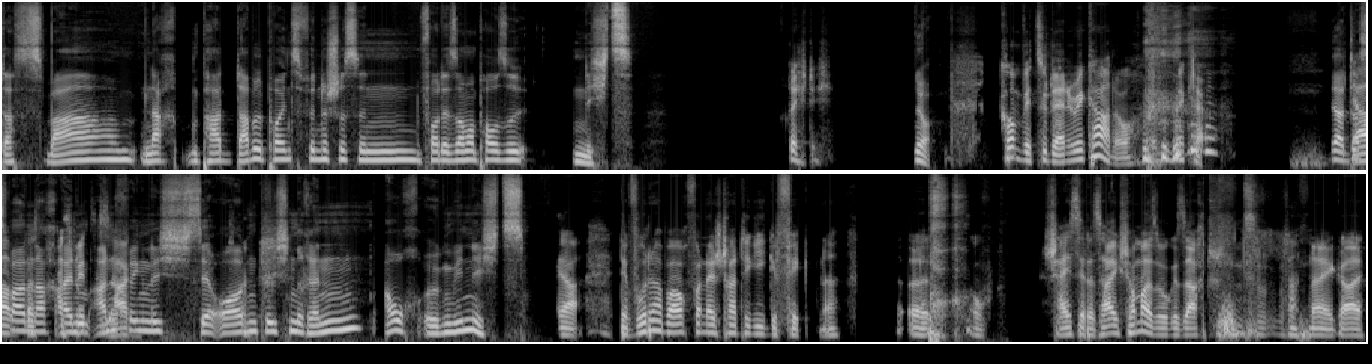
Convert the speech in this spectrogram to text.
das war nach ein paar Double Points Finishes in, vor der Sommerpause nichts. Richtig. Ja. Kommen wir zu Danny Ricciardo. Ja, das ja, war was, nach was einem anfänglich sagen? sehr ordentlichen Rennen auch irgendwie nichts. Ja, der wurde aber auch von der Strategie gefickt, ne? Äh, oh, scheiße, das habe ich schon mal so gesagt. Na egal.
